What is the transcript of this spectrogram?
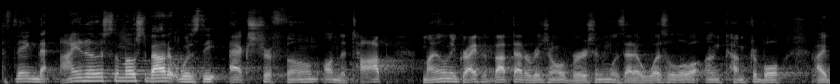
The thing that I noticed the most about it was the extra foam on the top my only gripe about that original version was that it was a little uncomfortable. I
